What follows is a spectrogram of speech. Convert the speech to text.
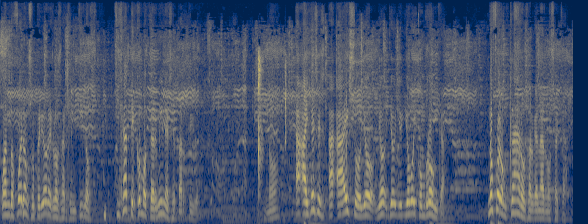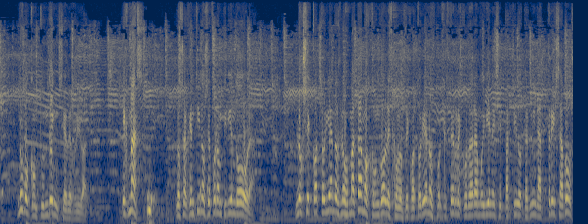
cuando fueron superiores los argentinos. Fíjate cómo termina ese partido. ¿No? A- hay veces a, a eso yo, yo, yo, yo, yo voy con bronca. No fueron claros al ganarnos acá. No hubo contundencia del rival. Es más, los argentinos se fueron pidiendo hora. Los ecuatorianos los matamos con goles con los ecuatorianos porque usted recordará muy bien ese partido termina 3 a 2.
